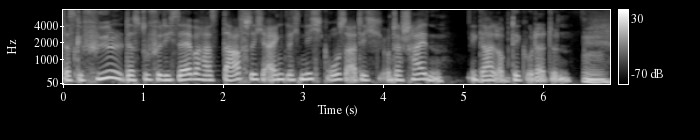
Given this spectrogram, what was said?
das Gefühl, das du für dich selber hast, darf sich eigentlich nicht großartig unterscheiden. Egal ob dick oder dünn. Mhm.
